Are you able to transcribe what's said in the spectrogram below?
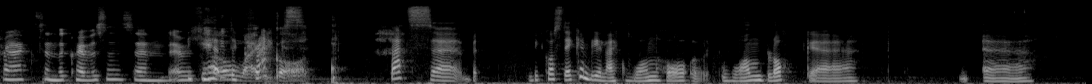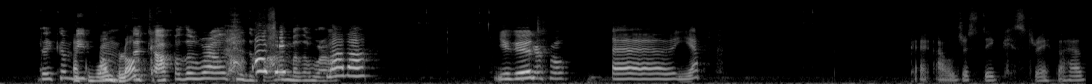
cracks and the crevices and everything. Yeah, oh the my cracks. god. That's uh, because they can be like one whole one block. Uh, uh, They can Like be one from the top of the world to the Oh, bottom shit! of the world. lava. You good? Careful. Uh, yep. Okay, I will just dig straight ahead,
